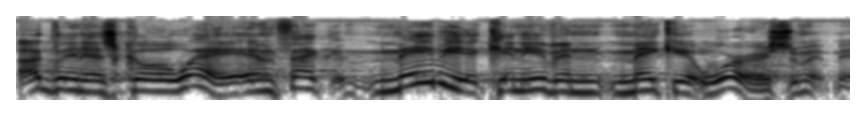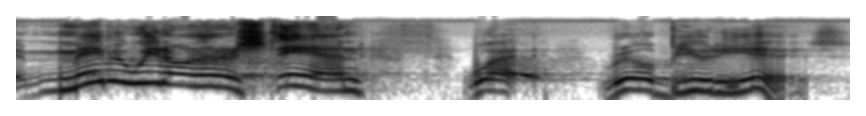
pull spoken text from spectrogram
ugliness go away. In fact, maybe it can even make it worse. Maybe we don't understand what real beauty is.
